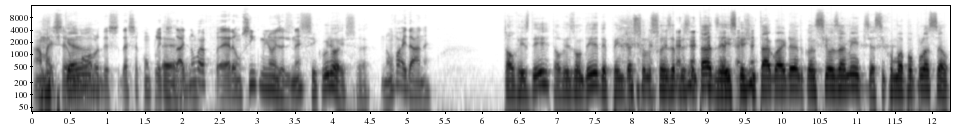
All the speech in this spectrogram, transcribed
Ah, mas é quer... uma obra desse, dessa complexidade, é. não vai, eram 5 milhões ali, né? 5 milhões, é. Não vai dar, né? Talvez dê, talvez não dê, depende das soluções apresentadas. É isso que a gente está aguardando ansiosamente, assim como a população.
